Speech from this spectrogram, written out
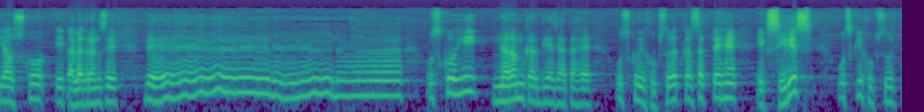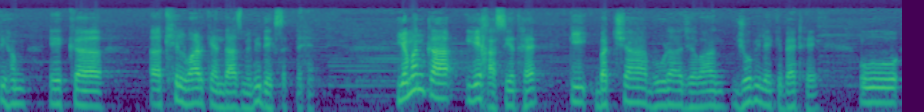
या उसको एक अलग रंग से दे उसको ही नरम कर दिया जाता है, उसको ही खूबसूरत कर सकते हैं। एक सीरियस उसकी खूबसूरती हम एक खिलवाड़ के अंदाज में भी देख सकते हैं। यमन का ये खासियत है कि बच्चा, बूढ़ा, जवान, जो भी लेके बैठे, वो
